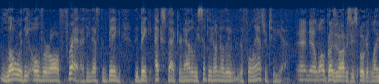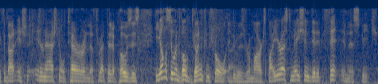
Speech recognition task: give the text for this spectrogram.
lower the overall threat? I think that's the big, the big X factor now that we simply don't know the, the full answer to yet. And uh, while the president obviously spoke at length about international terror and the threat that it poses, he also invoked gun control into his remarks. By your estimation, did it fit in this speech?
